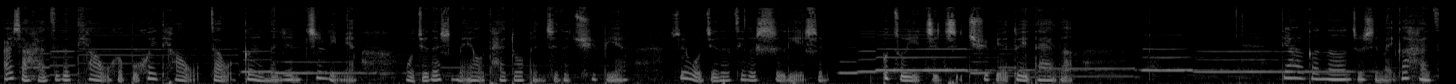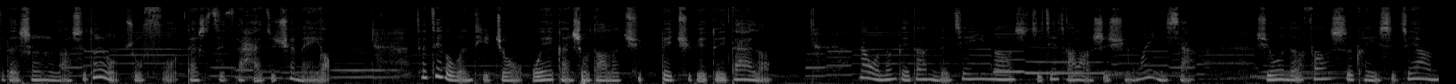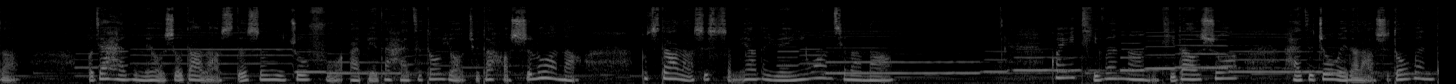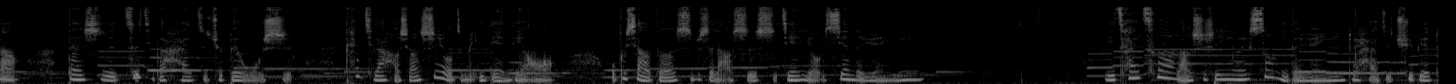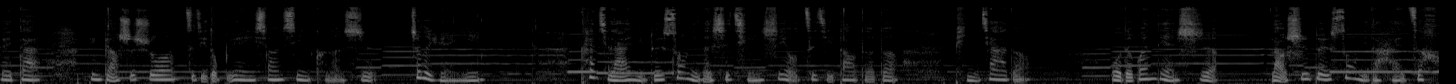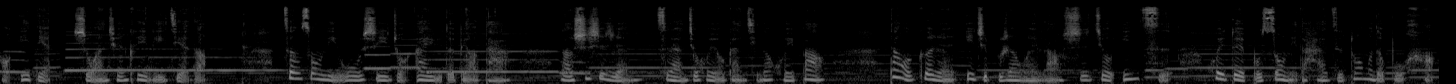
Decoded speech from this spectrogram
而小孩子的跳舞和不会跳舞，在我个人的认知里面，我觉得是没有太多本质的区别。所以我觉得这个事例是不足以支持区别对待的。第二个呢，就是每个孩子的生日老师都有祝福，但是自己的孩子却没有。在这个问题中，我也感受到了区被区别对待了。那我能给到你的建议呢，是直接找老师询问一下。询问的方式可以是这样的：我家孩子没有收到老师的生日祝福，而别的孩子都有，觉得好失落呢。不知道老师是什么样的原因忘记了呢？关于提问呢，你提到说，孩子周围的老师都问到，但是自己的孩子却被无视，看起来好像是有这么一点点哦。我不晓得是不是老师时间有限的原因。你猜测老师是因为送礼的原因对孩子区别对待，并表示说自己都不愿意相信，可能是这个原因。看起来你对送礼的事情是有自己道德的评价的。我的观点是，老师对送礼的孩子好一点是完全可以理解的。赠送礼物是一种爱语的表达，老师是人，自然就会有感情的回报。但我个人一直不认为老师就因此会对不送礼的孩子多么的不好。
